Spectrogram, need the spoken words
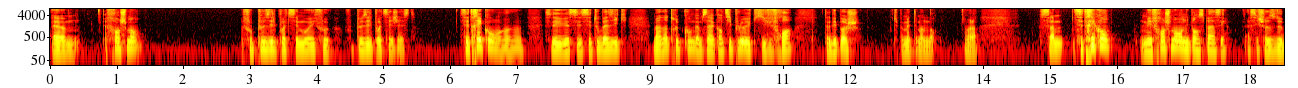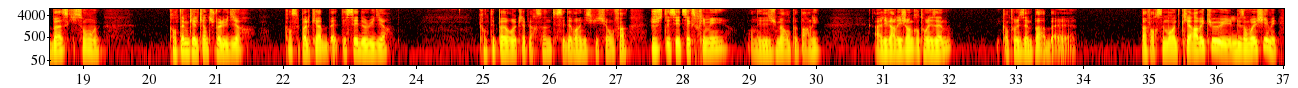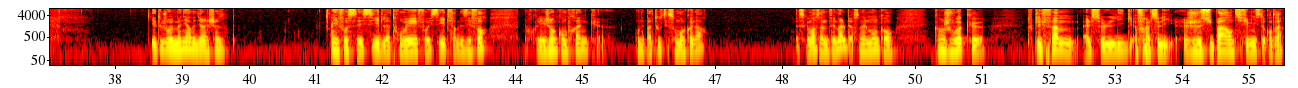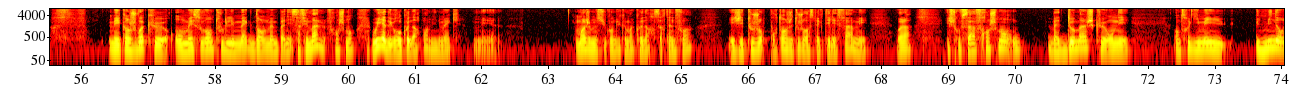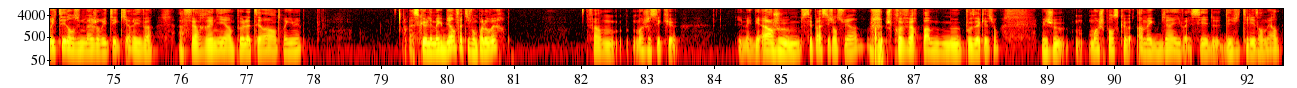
euh, franchement, faut peser le poids de ses mots et faut, faut peser le poids de ses gestes. C'est très con, hein. c'est tout basique. Mais un autre truc con comme ça, quand il pleut et qu'il fait froid, t'as des poches. Tu peux mettre tes mains dedans. Voilà. C'est très con, mais franchement, on n'y pense pas assez. À ces choses de base qui sont. Euh, quand t'aimes quelqu'un, tu vas lui dire. Quand c'est pas le cas, bah, t'essayes de lui dire quand t'es pas heureux avec la personne, t'essaies d'avoir une discussion. Enfin, juste essayer de s'exprimer. On est des humains, on peut parler. Aller vers les gens quand on les aime. Et quand on les aime pas, bah, pas forcément être clair avec eux et les envoyer chier, mais il y a toujours une manière de dire les choses. Et il faut essayer de la trouver, il faut essayer de faire des efforts pour que les gens comprennent que on n'est pas tous des sombres connards. Parce que moi, ça me fait mal personnellement quand, quand je vois que toutes les femmes, elles se liguent. Enfin, elles se liguent. Je suis pas anti-féministe, au contraire. Mais quand je vois que on met souvent tous les mecs dans le même panier, ça fait mal, franchement. Oui, il y a des gros connards parmi les mecs, mais euh, moi, je me suis conduit comme un connard certaines fois, et j'ai toujours, pourtant, j'ai toujours respecté les femmes, et voilà. Et je trouve ça franchement bah, dommage qu'on ait entre guillemets une minorité dans une majorité qui arrive à, faire régner un peu la terreur entre guillemets. Parce que les mecs bien, en fait, ils vont pas l'ouvrir. Enfin, moi, je sais que les mecs bien. Alors, je sais pas si j'en suis un. je préfère pas me poser la question. Mais je, moi, je pense qu'un mec bien, il va essayer d'éviter les emmerdes.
